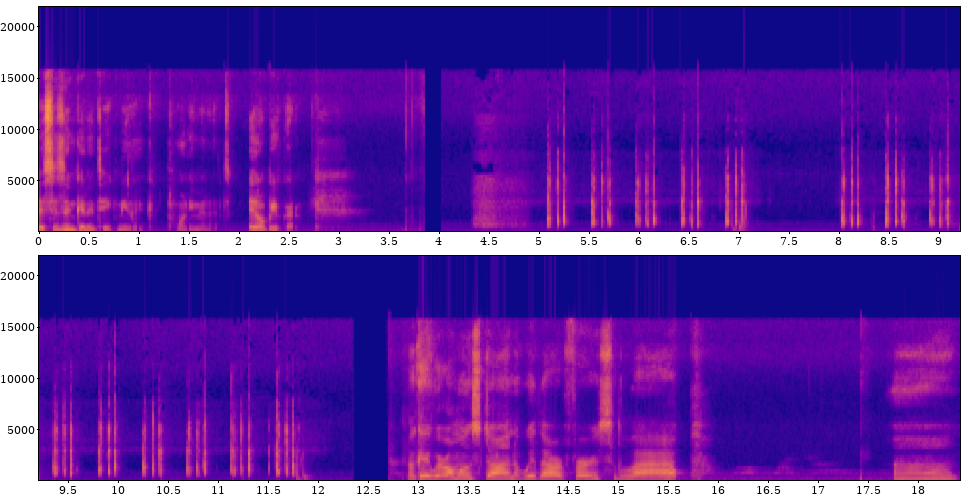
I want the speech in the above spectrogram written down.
This isn't to take me like 20 minutes. It'll be okay. Okay, we're almost done with our first lap. Um,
